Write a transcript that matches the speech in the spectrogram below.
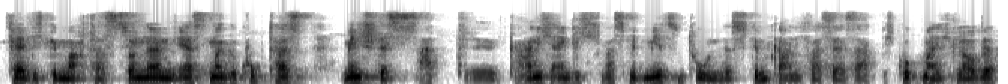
fertig gemacht hast, sondern erstmal geguckt hast, Mensch, das hat äh, gar nicht eigentlich was mit mir zu tun. Das stimmt gar nicht, was er sagt. Ich guck mal, ich glaube,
